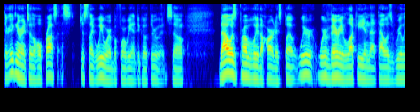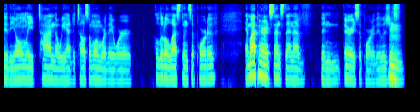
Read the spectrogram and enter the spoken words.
they're ignorant to the whole process, just like we were before we had to go through it. So that was probably the hardest. But we're we're very lucky in that that was really the only time that we had to tell someone where they were a little less than supportive. And my parents since then have been very supportive. It was just mm.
